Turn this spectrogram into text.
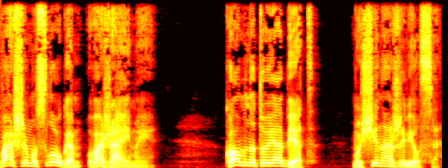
«К вашим услугам, уважаемые!» «Комнату и обед!» Мужчина оживился.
